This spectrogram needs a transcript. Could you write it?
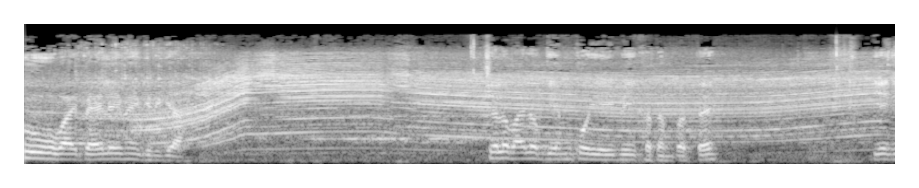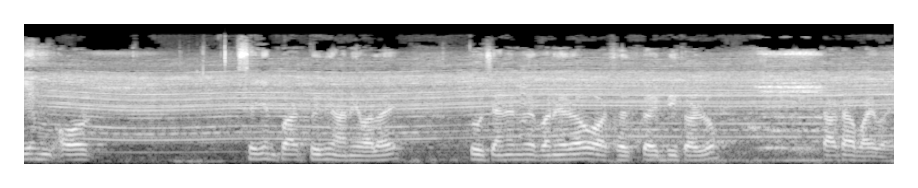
ओ भाई, पहले ही मैं गिर गया। चलो भाई लोग, गेम को यही भी ख़त्म करते हैं। ये गेम और सेकेंड पार्ट पे भी आने वाला है। तो चैनल में बने रहो और सब्सक्राइब भी कर लो। टाटा बाय बाय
